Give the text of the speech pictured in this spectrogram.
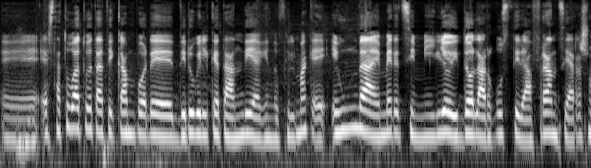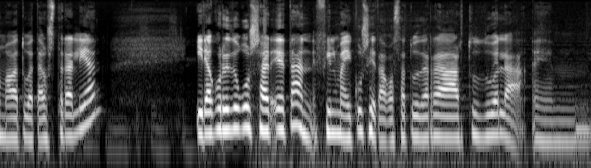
E, estatu batuetatik kanpo ere dirubilketa handia egin du filmak, e, eunda emeretzi milioi dolar guztira Frantzia, Erresuma batu eta Australian, irakurri dugu saretan filma ikusi eta gozatu derra hartu duela em,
